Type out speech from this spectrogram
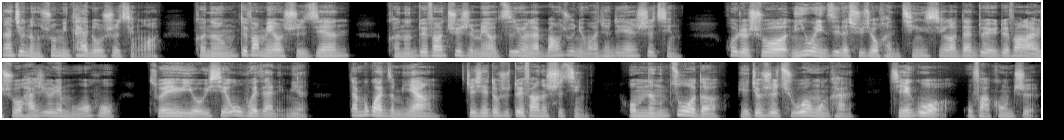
那就能说明太多事情了。可能对方没有时间，可能对方确实没有资源来帮助你完成这件事情，或者说你以为你自己的需求很清晰了，但对于对方来说还是有点模糊，所以有一些误会在里面。但不管怎么样，这些都是对方的事情。我们能做的也就是去问问看，结果。无法控制。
